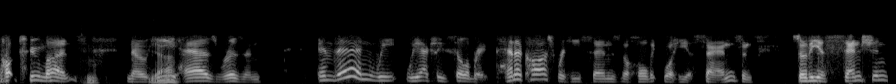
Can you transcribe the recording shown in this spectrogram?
about two months. Hmm. No, yeah. he has risen. And then we we actually celebrate Pentecost, where he sends the Holy. Well, he ascends, and so the ascension,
